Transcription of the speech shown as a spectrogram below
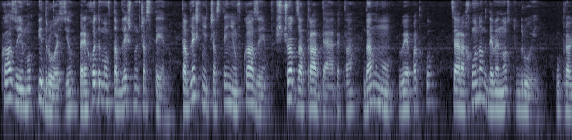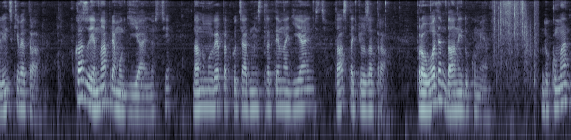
вказуємо підрозділ, переходимо в табличну частину. В табличній частині вказуємо щот затрат дебета. В даному випадку це рахунок 92 управлінські витрати. Вказуємо напрямок діяльності. В даному випадку це адміністративна діяльність та статтю затрат. Проводимо даний документ. Документ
